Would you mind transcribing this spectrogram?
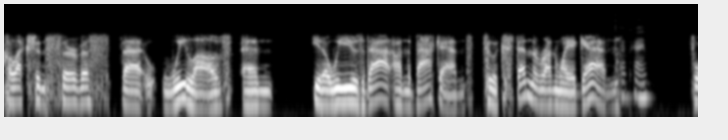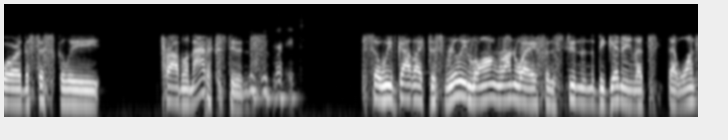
collection service that we love. And, you know, we use that on the back end to extend the runway again okay. for the fiscally problematic students. right. So we've got like this really long runway for the student in the beginning that's that wants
